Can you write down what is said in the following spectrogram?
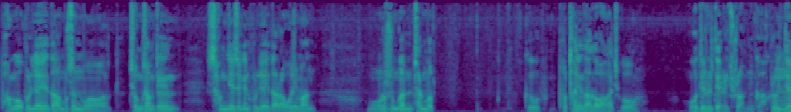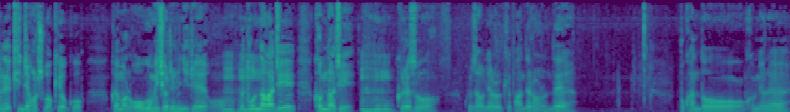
방어 훈련이다 무슨 뭐 정상적인 상례적인 훈련이다라고 하지만 뭐 어느 순간 잘못 그 포탄이 날라와 가지고 어디를 때릴 줄 압니까? 그렇기 음. 때문에 긴장할 수밖에 없고 그야말로 오금이 저리는 일이에요. 음흠. 돈 나가지 겁나지. 음흠. 그래서 군사훈련을 이렇게 반대를 하는데 북한도 금년에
